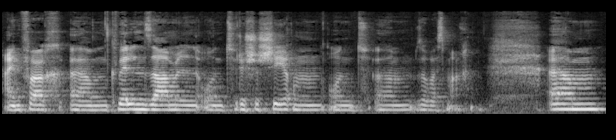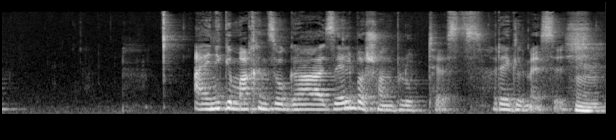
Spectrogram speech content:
einfach ähm, Quellen sammeln und recherchieren und ähm, sowas machen. Einige machen sogar selber schon Bluttests regelmäßig mhm.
